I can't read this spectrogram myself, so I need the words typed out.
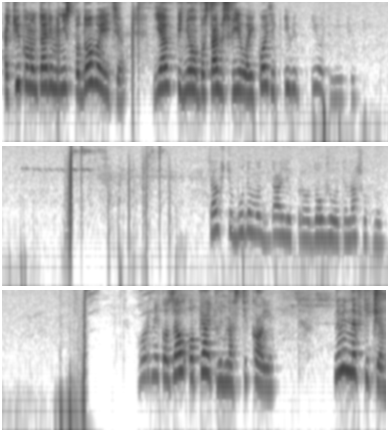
А ті коментарі мені сподобаються, я під нього поставлю свій лайкосик і, від... і отвічу. Так що будемо далі продовжувати нашу гру. Горний козел опять від нас тікає. Ну він не втіче.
